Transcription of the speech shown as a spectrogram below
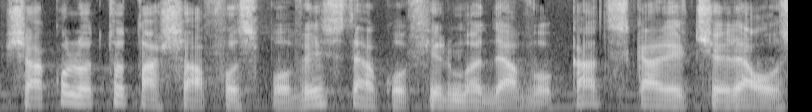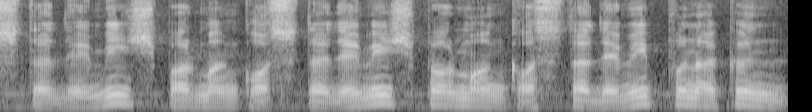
Și acolo tot așa a fost povestea cu o firmă de avocați care cerea 100 de mii și pe urmă încă 100 de mii și pe urmă încă 100 de mii până când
